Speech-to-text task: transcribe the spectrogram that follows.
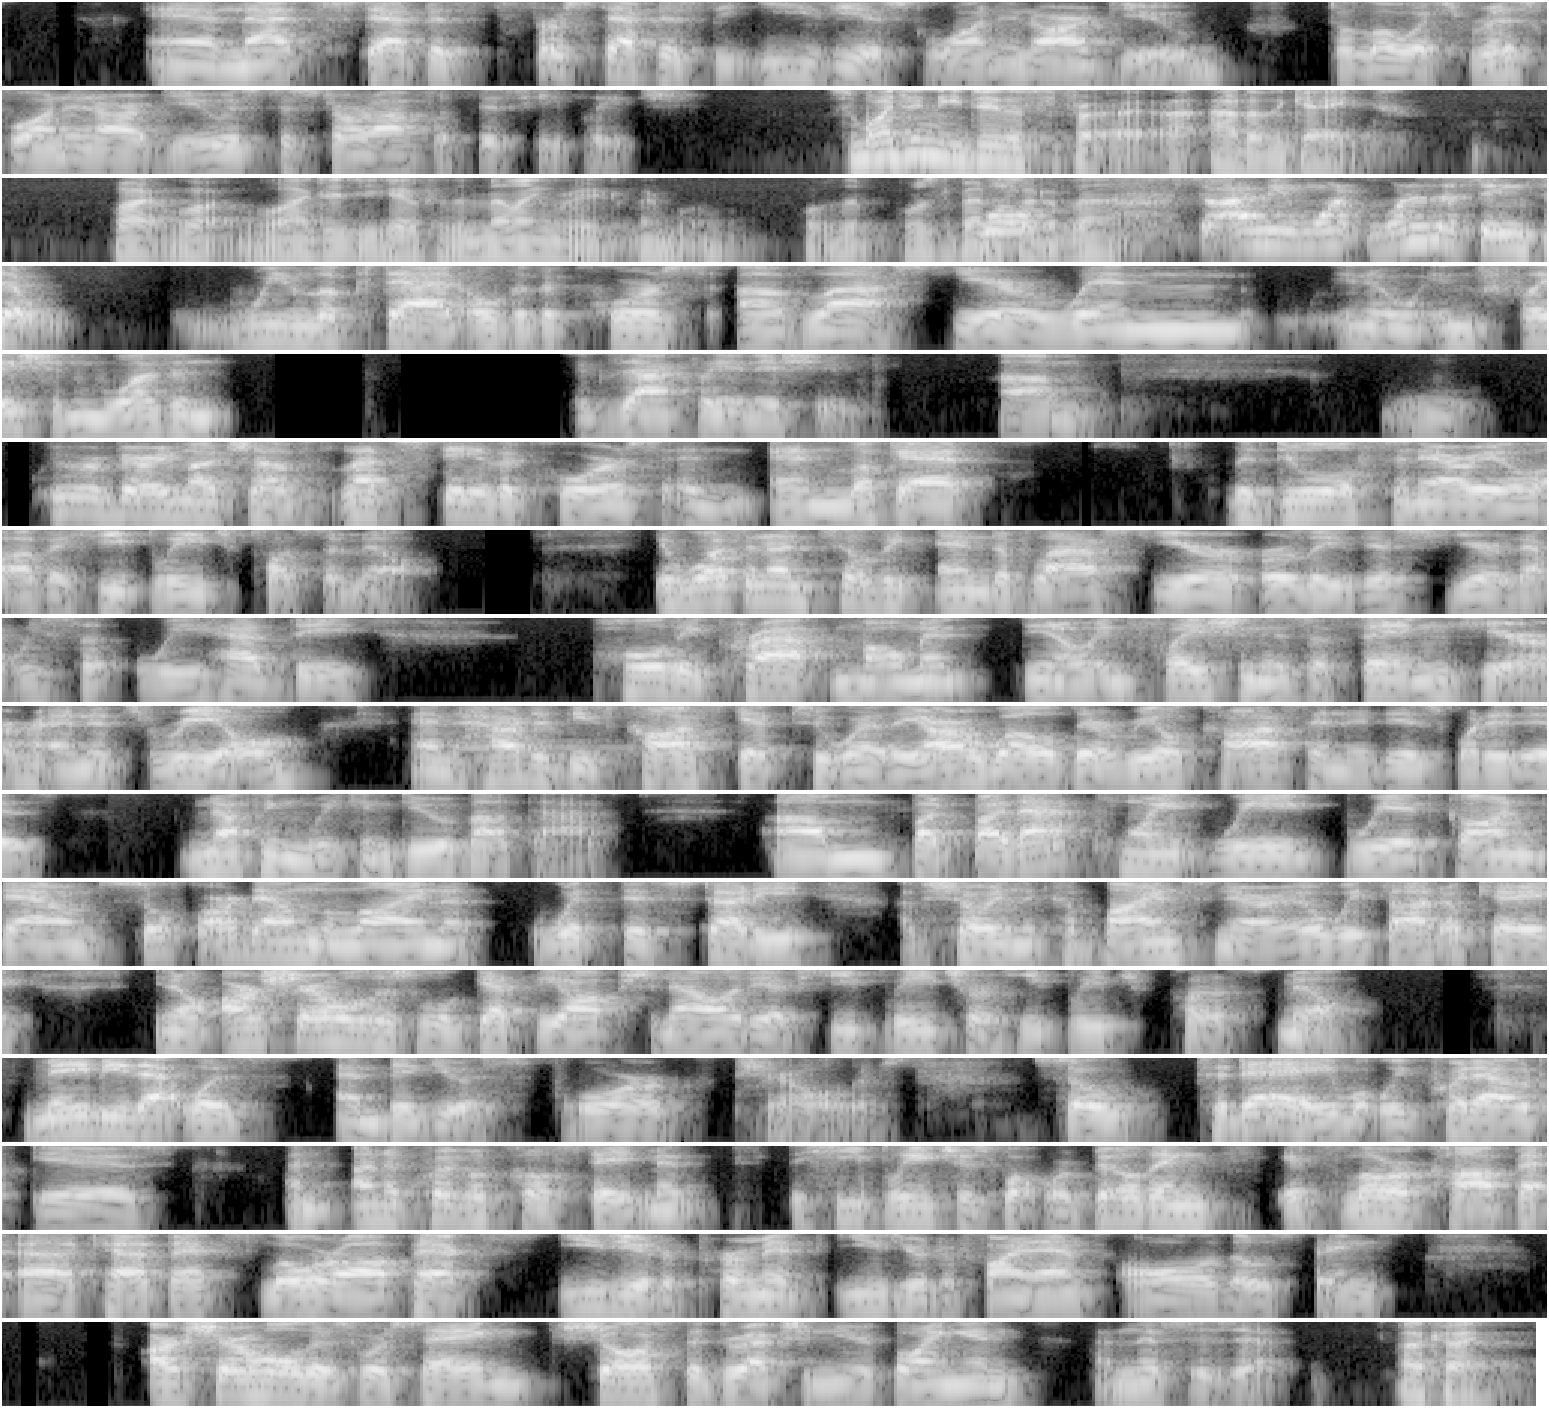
And that step is the first step is the easiest one in our view. The lowest risk one in our view is to start off with this heap leach. So why didn't you do this for, uh, out of the gate? Why, why, why, did you go for the milling route? What was the benefit well, of that? So, I mean, one, one of the things that we looked at over the course of last year when, you know, inflation wasn't exactly an issue. Um, we were very much of let's stay the course and, and look at the dual scenario of a heap leach plus a mill. It wasn't until the end of last year, early this year, that we we had the holy crap moment. You know, inflation is a thing here and it's real. And how did these costs get to where they are? Well, they're real costs, and it is what it is. Nothing we can do about that. Um, but by that point, we we had gone down so far down the line with this study of showing the combined scenario. We thought, okay, you know, our shareholders will get the optionality of heap leach or heap leach plus mill. Maybe that was ambiguous for shareholders. So today, what we put out is an unequivocal statement. The heap leach is what we're building. It's lower uh, capex, lower opex, easier to permit, easier to finance, all of those things. Our shareholders were saying, show us the direction you're going in, and this is it. Okay.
